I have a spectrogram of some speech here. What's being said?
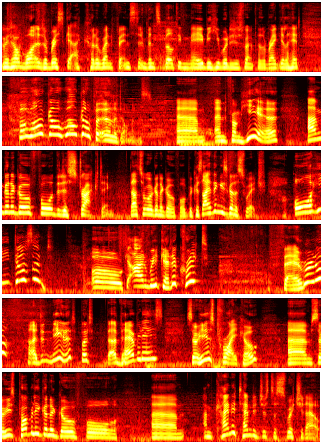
I mean, if I wanted to risk it, I could have went for instant invincibility. Maybe he would have just went for the regular hit. But we'll go, we'll go for Erlidominus. Um, and from here, I'm going to go for the distracting. That's what we're going to go for because I think he's going to switch. Or he doesn't. Okay, and we get a crit. Fair enough. I didn't need it, but th there it is. So here's Trico. Um, so he's probably going to go for um, I'm kind of tempted just to switch it out.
